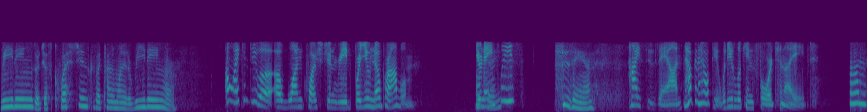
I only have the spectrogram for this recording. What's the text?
readings or just questions because I kind of wanted a reading or. Oh, I can do a, a one question read for you, no problem. Your okay. name, please? Suzanne. Hi, Suzanne. How can I help you? What are you looking for tonight? Um,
